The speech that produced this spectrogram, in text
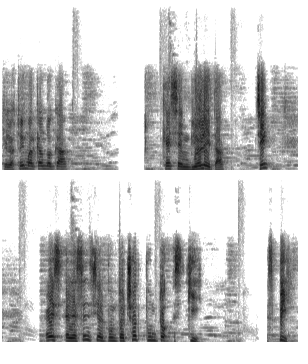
que lo estoy marcando acá que es en violeta ¿sí? es el essential.chat.ski spi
